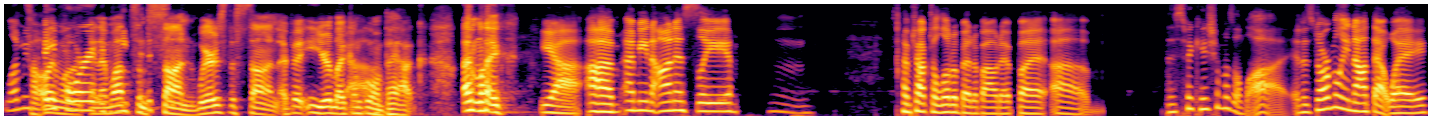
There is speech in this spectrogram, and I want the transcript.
let me That's pay for it. And I want some it. sun. Where's the sun? I bet you you're like, I'm going back. I'm like, Yeah. Um, I mean, honestly, hmm, I've talked a little bit about it, but um this vacation was a lot. And it's normally not that way.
